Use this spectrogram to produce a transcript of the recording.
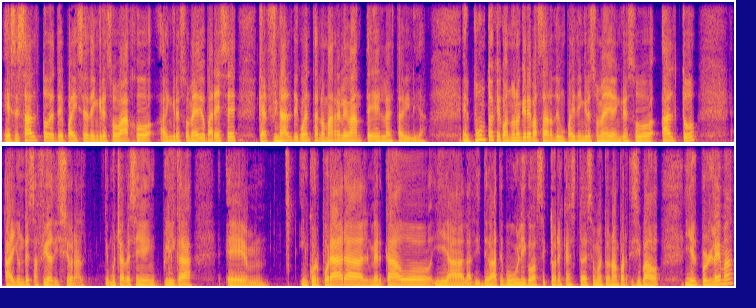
ese salto desde países de ingreso bajo a ingreso medio parece que al final de cuentas lo más relevante es la estabilidad. El punto es que cuando uno quiere pasar de un país de ingreso medio a ingreso alto, hay un desafío adicional, que muchas veces implica eh, incorporar al mercado y al debate público a sectores que hasta ese momento no han participado. Y el problema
